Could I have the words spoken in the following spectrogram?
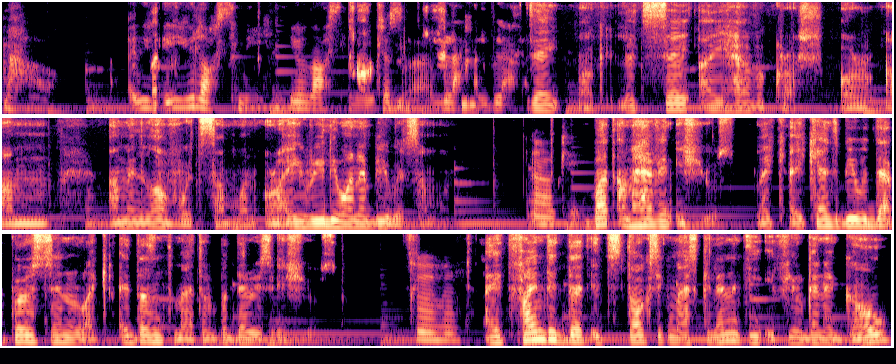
Wow. You, you lost me. You lost me. Just uh, black and black. Say okay, let's say I have a crush or I'm I'm in love with someone or I really want to be with someone, Okay. but I'm having issues. Like I can't be with that person or like it doesn't matter, but there is issues. Mm-hmm. I find it that it's toxic masculinity if you're gonna go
